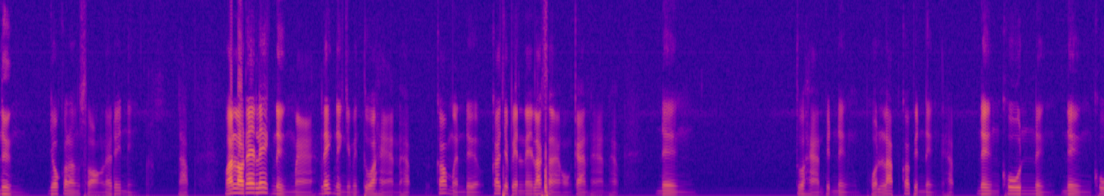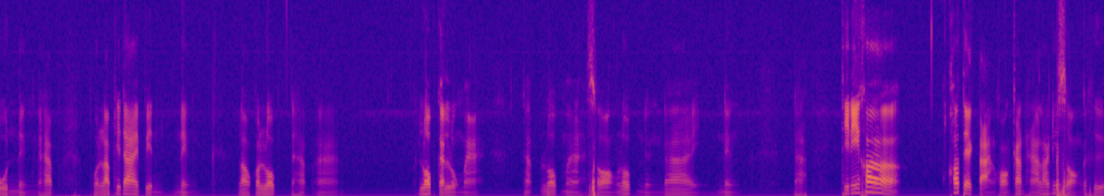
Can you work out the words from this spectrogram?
1 ยกกำลังสองแล้วได้1นะครับวันเราได้เลข 1 มาเลข 1 จะเป็นตัวหารนะครับ ก็เหมือนเดิมก็จะเป็นในลักษณะของการหารครับ 1 ตัวหารเป็น 1 ผลลัพธ์ก็เป็น1นะครับ1คูณ1 1คูณ1นะครับ ผลลัพธ์ที่ได้เป็น 1 เราก็ลบนะครับลบกันลงมานะครับลบมา 2 ลบ 1 ได้ 1 นะครับ ทีนี้ข้อ ข้อแตกต่างของการหารากที่ 2 ก็คือ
